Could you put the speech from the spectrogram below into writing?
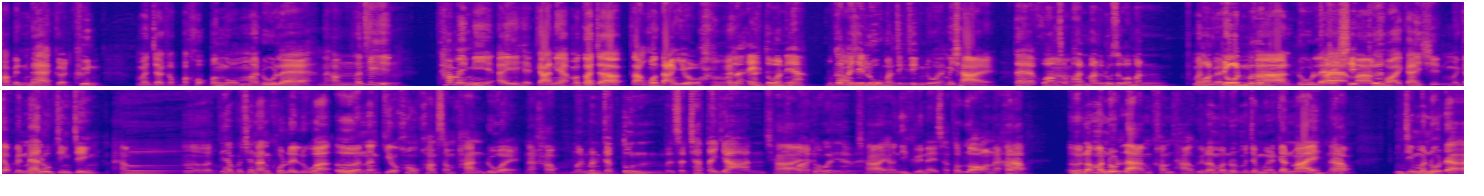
ความเป็นแม่เกิดขึ้น มันจะประคบประหงมมาดูแลนะครับอืมทั้งที่ ถ้าไม่มีไอเหตุการณ์เนี้ยมันก็จะต่างคนต่างอยู่ เออแล้วไอ้ตัวเนี้ยมันก็ไม่ใช่ลูกมันจริง ๆ ด้วย ไม่ใช่ แต่ความสัมพันธ์มันรู้สึกว่ามันมันอ่อนเหมือนโยนมากขึ้นมาดูแลใกล้ชิดมาขึ้น คอยใกล้ชิดเหมือนกับเป็นแม่ลูกจริงๆนะครับเอเอออเนี่ยเพราะฉะนั้นคนเลยรู้ว่าเออนั่นเกี่ยวข้องกับความสัมพันธ์ด้วยนะครับ เหมือนมันกระตุ้นเหมือนสัญชาตญาณใช่ ออกมาครับด้วยใช่ไหมใช่ครับนี่คือในสัตว์ทดลองนะคครับ รับ เออแล้วมนุษย์ล่ะคำถามคือแล้วมนุษย์มันจะเหมือนกันไหมนะคครัรับบจริงๆ มนุษย์อะ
